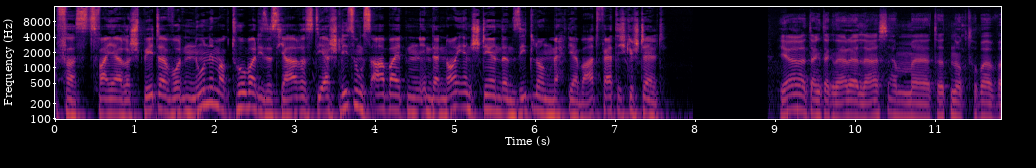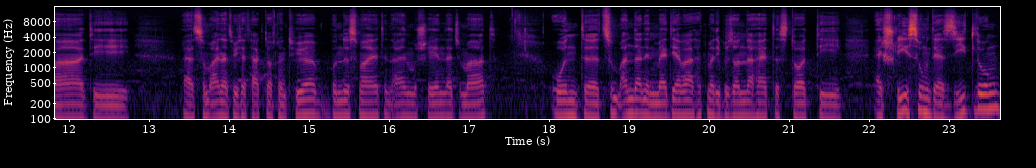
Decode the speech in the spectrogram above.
Fast zwei Jahre später wurden nun im Oktober dieses Jahres die Erschließungsarbeiten in der neu entstehenden Siedlung Mehdiabad fertiggestellt. Ja, dank der Gnade Allahs am 3. Äh, Oktober war die äh, zum einen natürlich der Tag der offenen Tür bundesweit in allen Moscheen der Jamaat und äh, zum anderen in Mediabad hat man die Besonderheit, dass dort die Erschließung der Siedlung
